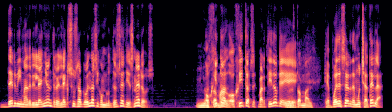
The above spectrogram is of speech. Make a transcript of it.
derby madrileño entre Lexus Alcobendas y Complutense Cisneros. No ojito, está mal. ojito a ese partido que, No está mal. que puede ser de mucha tela.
